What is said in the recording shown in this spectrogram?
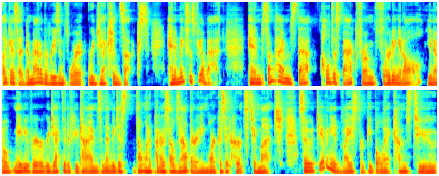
Like I said, no matter the reason for it, rejection sucks and it makes us feel bad. And sometimes that holds us back from flirting at all. You know, maybe we're rejected a few times and then we just don't want to put ourselves out there anymore because it hurts too much. So, do you have any advice for people when it comes to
